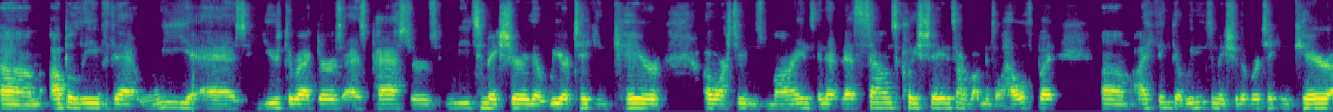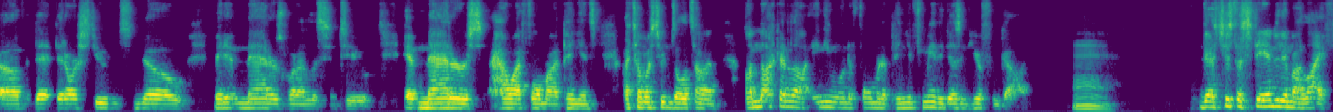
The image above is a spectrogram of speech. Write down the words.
um, I believe that we, as youth directors, as pastors, need to make sure that we are taking care of our students' minds. And that, that sounds cliche to talk about mental health, but um, I think that we need to make sure that we're taking care of that, that our students know that it matters what I listen to. It matters how I form my opinions. I tell my students all the time, I'm not going to allow anyone to form an opinion for me that doesn't hear from God. Mm that's just a standard in my life.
